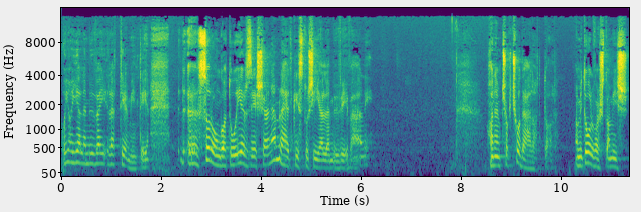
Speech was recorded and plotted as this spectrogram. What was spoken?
olyan jelleművé lettél, mint én. Szorongató érzéssel nem lehet Krisztusi jelleművé válni, hanem csak csodálattal. Amit olvastam is,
